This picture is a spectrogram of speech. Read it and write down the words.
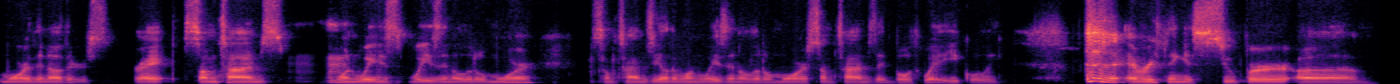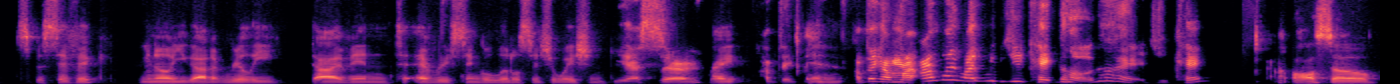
more than others, right? Sometimes mm-hmm. one weighs weighs in a little more, sometimes the other one weighs in a little more, sometimes they both weigh equally. Everything is super uh, specific. You know, you got to really dive into every single little situation. Yes, sir. Right. I think. And I think I might. I might like with GK going. Go ahead, GK. Also,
